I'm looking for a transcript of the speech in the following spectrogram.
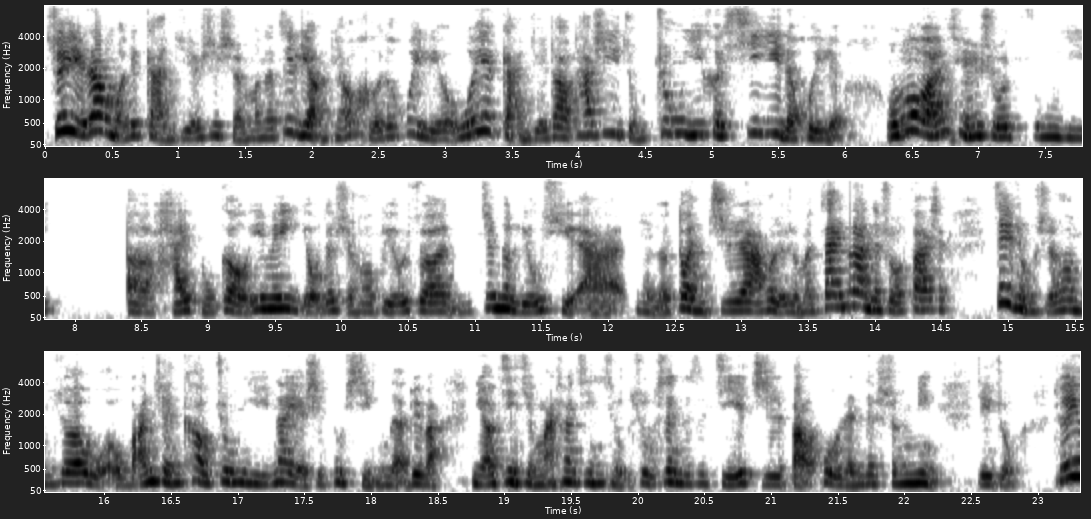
所以让我的感觉是什么呢？这两条河的汇流，我也感觉到它是一种中医和西医的汇流。我们完全说中医。呃，还不够，因为有的时候，比如说你真的流血啊，那个断肢啊，或者什么灾难的时候发生，这种时候，你说我完全靠中医那也是不行的，对吧？你要进行马上进行手术，甚至是截肢，保护人的生命这种。所以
